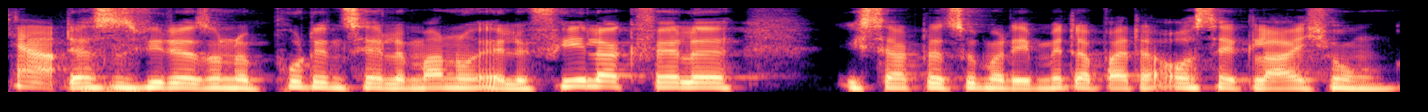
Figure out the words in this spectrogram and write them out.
Ja. Das ist wieder so eine potenzielle manuelle Fehlerquelle. Ich sage dazu mal den Mitarbeiter aus der Gleichung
